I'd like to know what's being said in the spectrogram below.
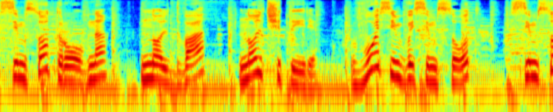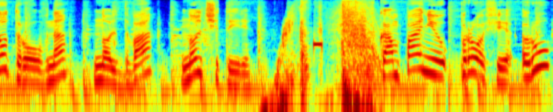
700 ровно 02 04. 8 800 700 ровно 02 04. В компанию Профи.ру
